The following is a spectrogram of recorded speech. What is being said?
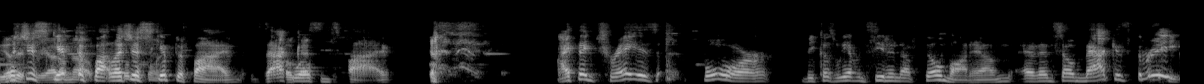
Let's just three, skip to five. Let's just skip to five. Zach Okay. Wilson's five. I think Trey is four because we haven't seen enough film on him, and then so Mac is three.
